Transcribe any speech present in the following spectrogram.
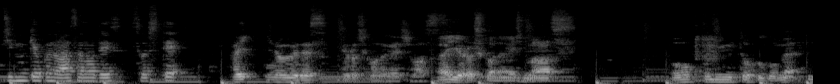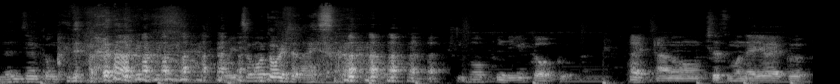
事務局の浅野です。そして、はい、井上です。よろしくお願いします。はい、よろしくお願いします。オープニングトークごめん。全然考えてな いつも通りじゃないですか。オープニングトーク。はい、あの、季節もね、ようやく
